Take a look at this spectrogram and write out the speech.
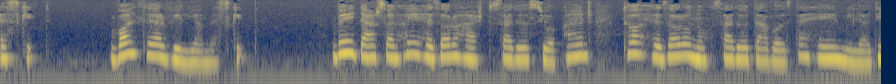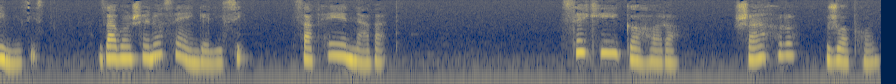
اسکیت. والتر ویلیام اسکیت. وی در سالهای 1835 تا 1912 میلادی میزیست. زبانشناس انگلیسی. صفحه 90 سکی گاهارا. شهر ژاپن.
